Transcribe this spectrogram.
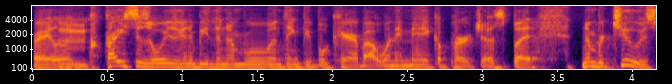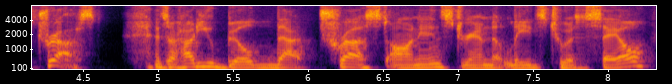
Right. Like hmm. price is always going to be the number one thing people care about when they make a purchase. But number two is trust. And so, how do you build that trust on Instagram that leads to a sale?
